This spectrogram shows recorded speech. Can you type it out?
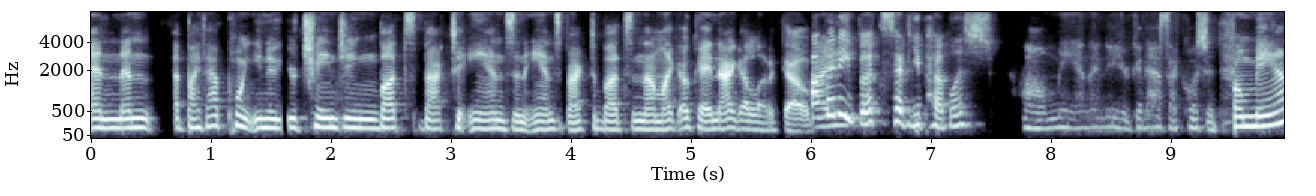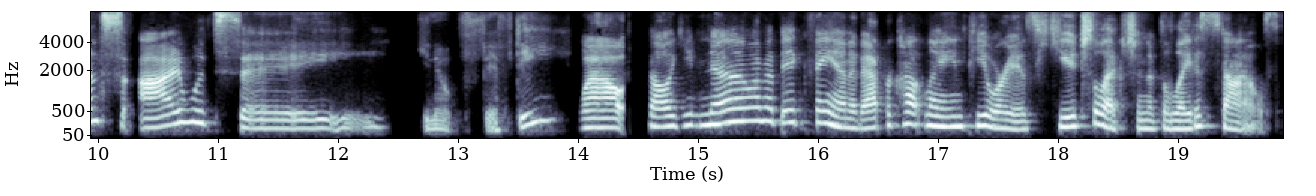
And then by that point, you know, you're changing butts back to ands and ands back to butts. And then I'm like, okay, now I got to let it go. How many books have you published? Oh man, I knew you're going to ask that question. Romance, I would say you know, 50. Wow. Well, you know, I'm a big fan of Apricot Lane Peoria's huge selection of the latest styles,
